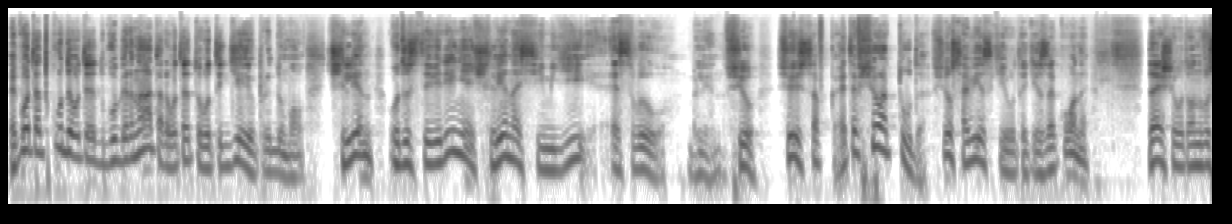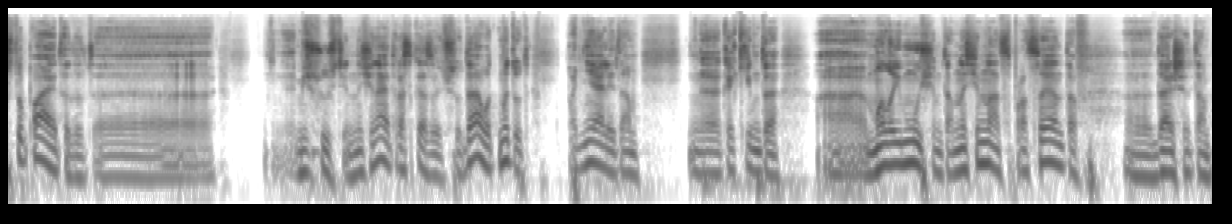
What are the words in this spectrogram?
Так вот, откуда вот этот губернатор вот эту вот идею придумал? Член удостоверения члена семьи СВО. Блин, все, все из совка. Это все оттуда. Все советские вот эти законы. Дальше вот он выступает, этот э, Мишустин, начинает рассказывать, что да, вот мы тут подняли там каким-то э, малоимущим там на 17%, э, дальше там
